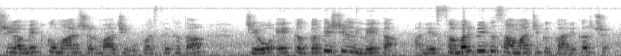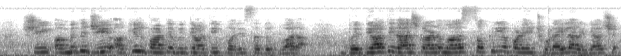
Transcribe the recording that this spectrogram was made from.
શ્રી અમિત કુમાર શર્માજી ઉપસ્થિત હતા. જેઓ એક ગતિશીલ નેતા અને સમર્પિત સામાજિક કાર્યકર છે. શ્રી અમિતજી અખિલ ભારતીય વિદ્યાર્થી પરિષદ દ્વારા વિદ્યાર્થી રાજકારણમાં સક્રિયપણે જોડાયેલા રહ્યા છે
